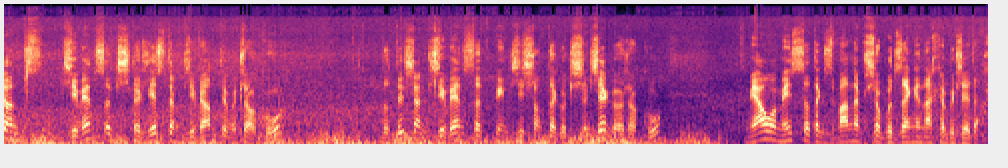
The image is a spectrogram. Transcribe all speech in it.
1949 roku do 1953 roku miało miejsce tak zwane przebudzenie na Hebrydach.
